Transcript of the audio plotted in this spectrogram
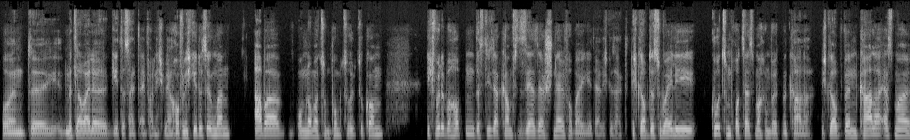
Und äh, mittlerweile geht das halt einfach nicht mehr. Hoffentlich geht es irgendwann. Aber um nochmal zum Punkt zurückzukommen, ich würde behaupten, dass dieser Kampf sehr, sehr schnell vorbeigeht, ehrlich gesagt. Ich glaube, dass Whaley kurzen Prozess machen wird mit Carla. Ich glaube, wenn Carla erstmal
